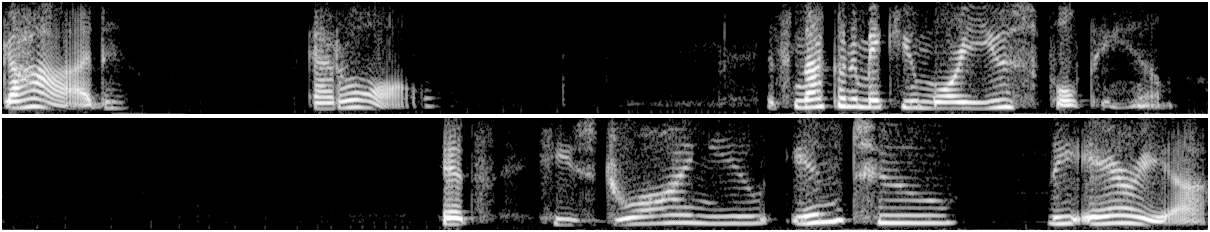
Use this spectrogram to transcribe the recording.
God at all. It's not going to make you more useful to him. It's he's drawing you into the area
